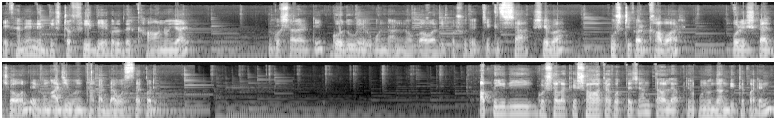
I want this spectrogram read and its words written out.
এখানে নির্দিষ্ট ফি দিয়ে গরুদের খাওয়ানো যায়। গোশালাটি গরু এবং অন্যান্য গবাদি পশুদের চিকিৎসা সেবা পুষ্টিকর খাবার পরিষ্কার জল এবং আজীবন থাকার ব্যবস্থা করে। আপনি যদি গোশালাকে সহায়তা করতে চান, তাহলে আপনি অনুদান দিতে পারেন।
